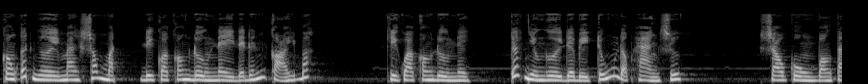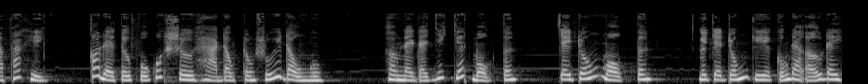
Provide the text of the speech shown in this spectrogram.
không ít người mang sông mạch đi qua con đường này để đến cõi Bắc. Khi qua con đường này, rất nhiều người đều bị trúng độc hàng sương. Sau cùng bọn ta phát hiện, có đệ tử phủ quốc sư hạ độc trong suối đầu nguồn. Hôm nay đã giết chết một tên, chạy trốn một tên, người chạy trốn kia cũng đang ở đây.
